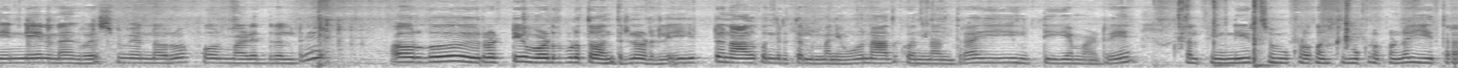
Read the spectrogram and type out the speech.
ನಿನ್ನೆ ನನಗೆ ರಶ್ಮಿ ಅನ್ನೋರು ಫೋನ್ ಮಾಡಿದ್ರಲ್ರಿ. ಅವ್ರಿಗೂ ರೊಟ್ಟಿ ಒಡೆದ್ಬಿಡ್ತಾವಂತ್ರಿ ನೋಡ್ರಿ ಹಿಟ್ಟು ನಾದ್ಕೊಂಡಿರ್ತಲ್ಲ ನೀವು ನಾದ್ಕೊಂಡ ನಂತರ ಈ ಹಿಟ್ಟಿಗೆ ಮಾಡಿರಿ. ಸ್ವಲ್ಪ ಹಿಂಗೆ ನೀರು ಚುಮ್ಕೊಳ್ಕೊಂಡು ಚುಮ್ಕೊಳ್ಕೊಂಡು ಈ ಥರ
